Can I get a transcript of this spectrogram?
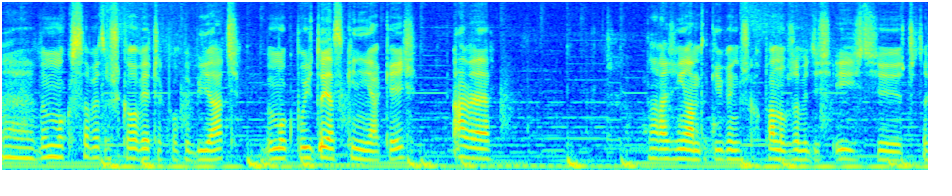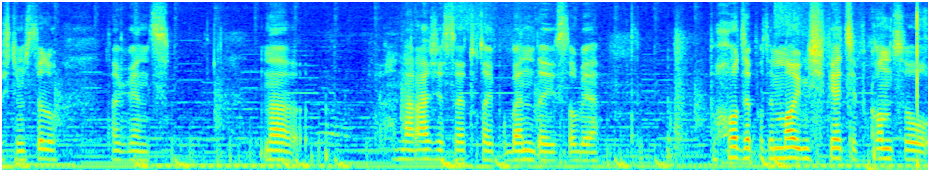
Ech, bym mógł sobie troszkę owieczek powybijać. Bym mógł pójść do jaskini jakiejś, ale... Na razie nie mam takich większych planów, żeby gdzieś iść, y, czy coś w tym stylu. Tak więc... Na, na razie sobie tutaj pobędę i sobie... Pochodzę po tym moim świecie w końcu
